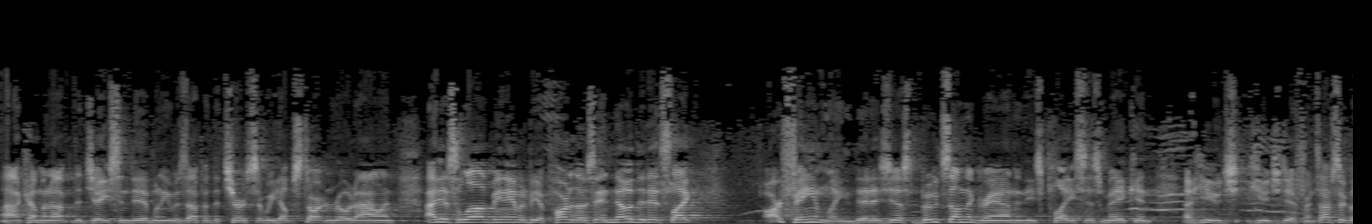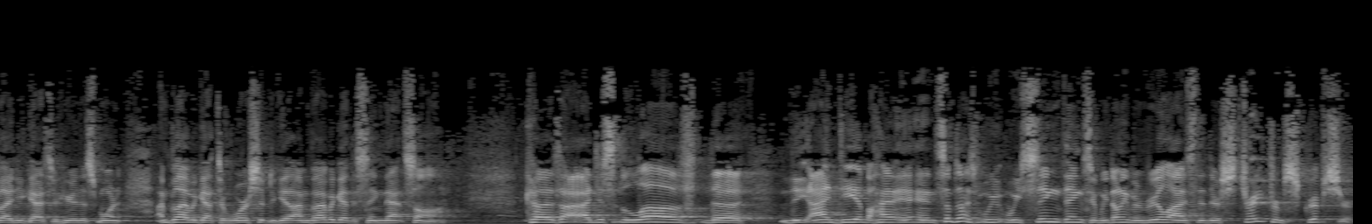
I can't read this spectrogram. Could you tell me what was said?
uh, coming up that Jason did when he was up at the church that we helped start in Rhode Island. I just love being able to be a part of those and know that it's like our family that is just boots on the ground in these places making a huge, huge difference. I'm so glad you guys are here this morning. I'm glad we got to worship together. I'm glad we got to sing that song because I just love the the idea behind it. And sometimes we, we sing things and we don't even realize that they're straight from Scripture.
